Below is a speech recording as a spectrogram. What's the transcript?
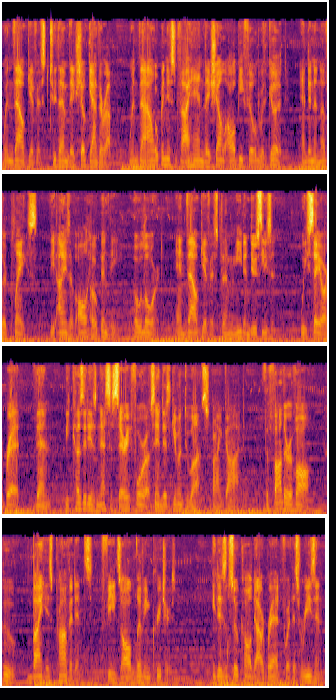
when thou givest to them they shall gather up, when thou openest thy hand they shall all be filled with good, and in another place, the eyes of all hope in thee, O Lord, and thou givest them meat in due season. We say our bread, then, because it is necessary for us and is given to us by God, the Father of all, who, by his providence, feeds all living creatures. It is also called our bread for this reason,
